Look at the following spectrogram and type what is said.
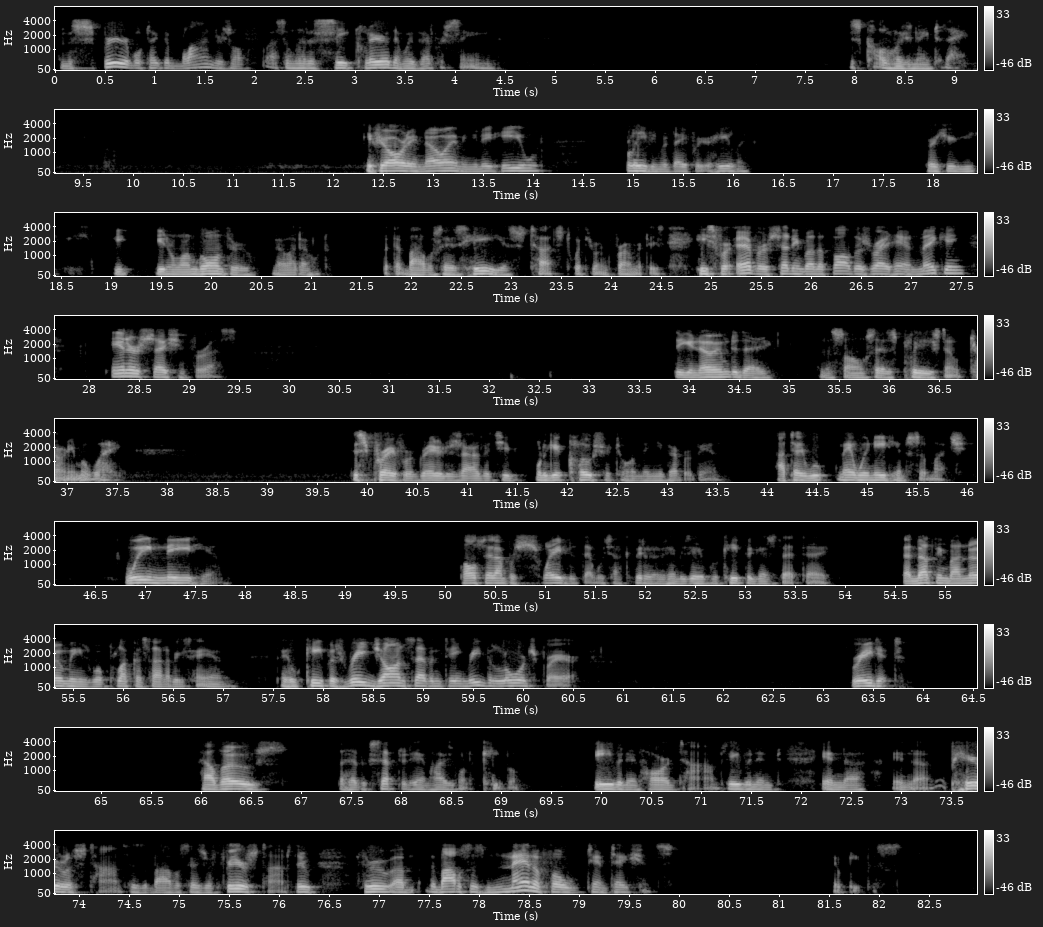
And the Spirit will take the blinders off us and let us see clearer than we've ever seen. Just call on his name today. If you already know him and you need healed, believe him today for your healing. Preacher, you, you, you know what I'm going through. No, I don't. But the Bible says he is touched with your infirmities. He's forever sitting by the Father's right hand, making intercession for us. Do you know him today? And the song says, Please don't turn him away. Just pray for a greater desire that you want to get closer to Him than you've ever been. I tell you, man, we need Him so much. We need Him. Paul said, I'm persuaded that which I committed unto Him is able to keep against that day. That nothing by no means will pluck us out of His hand. That He'll keep us. Read John 17. Read the Lord's Prayer. Read it. How those that have accepted Him, how He's going to keep them even in hard times, even in in uh, in uh, peerless times, as the Bible says, or fierce times, through through um, the Bible says manifold temptations. He'll keep us.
